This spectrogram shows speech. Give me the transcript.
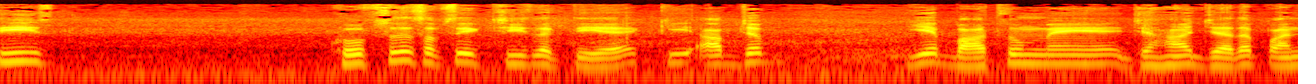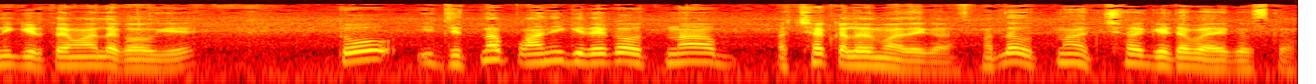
ही खूबसूरत सबसे एक चीज़ लगती है कि आप जब ये बाथरूम में जहाँ ज़्यादा पानी गिरता है वहाँ लगाओगे तो ये जितना पानी गिरेगा उतना अच्छा कलर मारेगा। मतलब उतना अच्छा गेटअप आएगा उसका।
